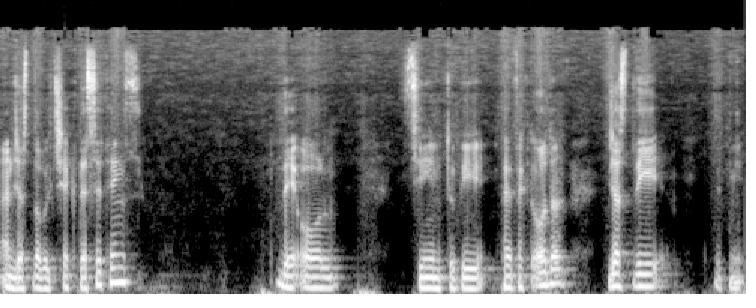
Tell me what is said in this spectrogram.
And just double check the settings. They all seem to be perfect order. Just the let me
